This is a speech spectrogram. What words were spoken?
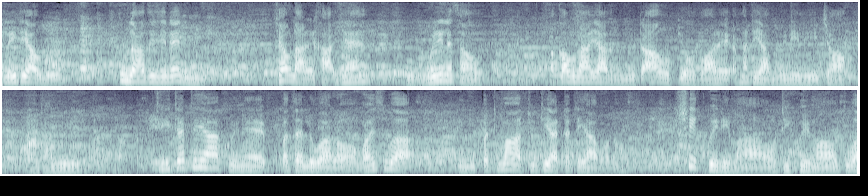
ကလေးတယောက်လိုသူလာစီခြင်းတဲ့လူရောက်လာတဲ့အခါအရန်ဟိုဝင်းနေလက်ဆောင်အကောင်းစားရတယ်လို့မျိုးတအားကိုပျော်သွားတဲ့အမှတ်တရဝင်းနေလေးအကြောင်းအဲဒါမျိုးလေးပေါ့ဒီတတရခွင်နဲ့ပတ်သက်လို့ကတော့ဝိုင်းစုကဒီပထမဒုတိယတတရပေါ့နော် ရှေ့ခွေတွေမှာရောဒီခွေမှာရော तू က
